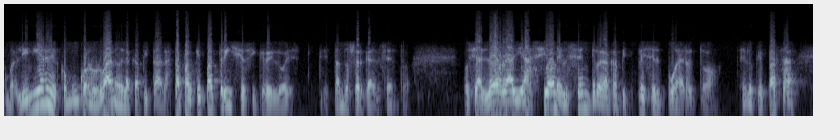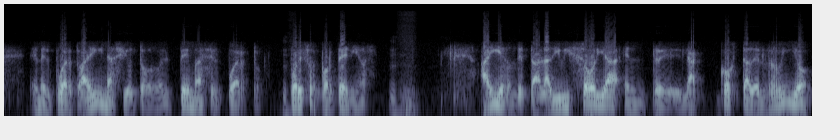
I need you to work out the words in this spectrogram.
bueno, Liniers es como un conurbano de la capital, hasta Parque Patricio si querés lo es, estando cerca del centro. O sea, la irradiación, el centro de la capital es el puerto, es lo que pasa en el puerto, ahí nació todo, el tema es el puerto, por eso es porteños. Ahí es donde está la divisoria entre la costa del río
